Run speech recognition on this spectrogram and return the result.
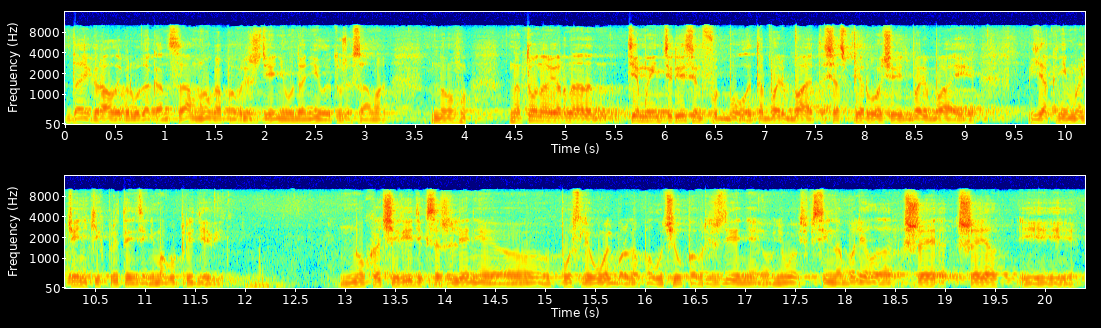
доиграл игру до конца, много повреждений у Данилы, то же самое. Но на то, наверное, тем интересен футбол. Это борьба, это сейчас в первую очередь борьба, и я к ним вообще никаких претензий не могу предъявить. Ну, Хачериди, к сожалению, после Ольберга получил повреждение, у него сильно болела шея, шея, и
